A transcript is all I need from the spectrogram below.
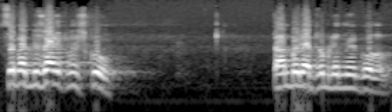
Все подбежали к мешку. Там были отрубленные головы.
